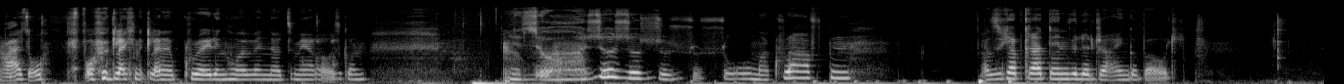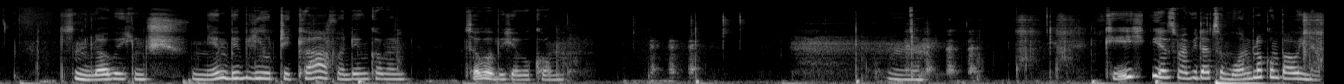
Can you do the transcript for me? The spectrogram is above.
Also, ich brauche gleich eine kleine Grading Hall, wenn da mehr rauskommen. So, so, so, so, so, so, mal craften. Also ich habe gerade den Villager eingebaut. Das ist, glaube ich, ein, Sch nee, ein Bibliothekar, von dem kann man Zauberbücher bekommen. Hm. Okay, ich gehe jetzt mal wieder zum One-Block und baue ihn ab.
